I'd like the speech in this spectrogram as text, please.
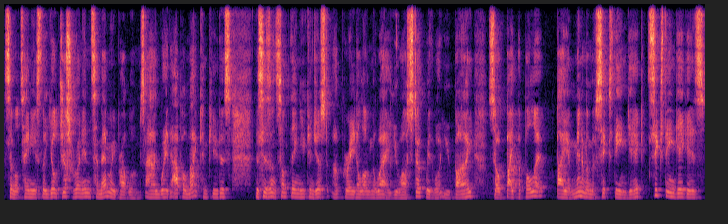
simultaneously, you'll just run into memory problems. And with Apple Mac computers, this isn't something you can just upgrade along the way. You are stuck with what you buy. So bite the bullet, buy a minimum of 16 gig. 16 gig is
